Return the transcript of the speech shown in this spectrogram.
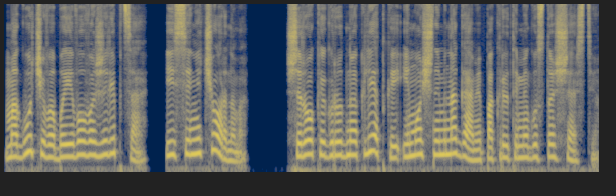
Могучего боевого жеребца, истине черного, широкой грудной клеткой и мощными ногами, покрытыми густой шерстью.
